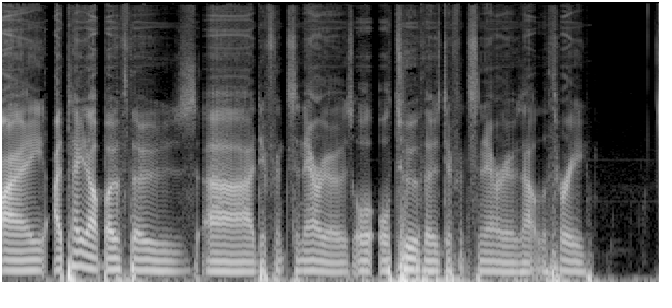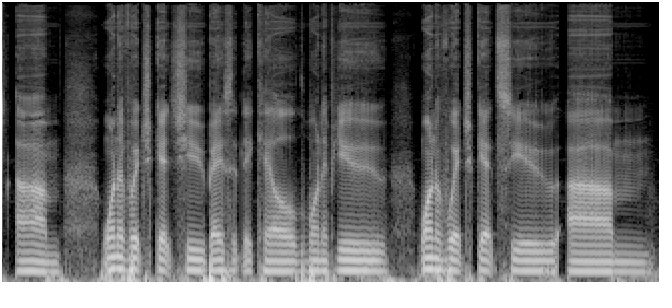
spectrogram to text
I I played out both those uh, different scenarios, or, or two of those different scenarios out of the three. Um, one of which gets you basically killed. One of you, one of which gets you um,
